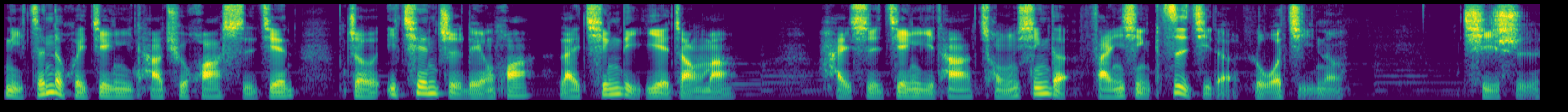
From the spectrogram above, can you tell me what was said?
你真的会建议他去花时间折一千纸莲花来清理业障吗？还是建议他重新的反省自己的逻辑呢？其实，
